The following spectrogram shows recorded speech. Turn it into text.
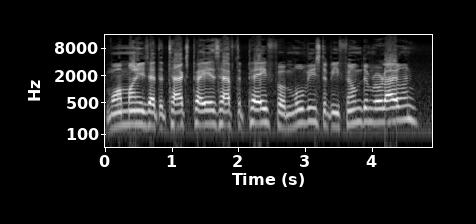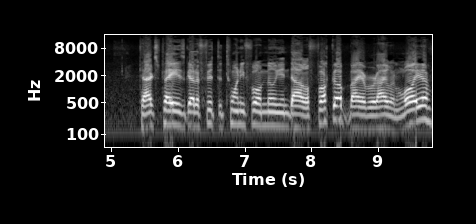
More money that the taxpayers have to pay for movies to be filmed in Rhode Island. Taxpayers got to fit the $24 million fuck up by a Rhode Island lawyer.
